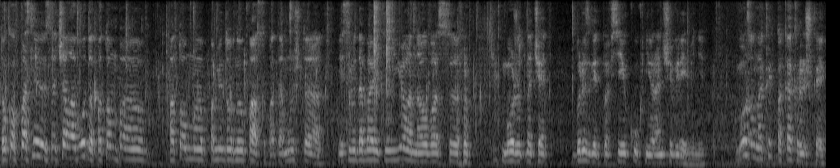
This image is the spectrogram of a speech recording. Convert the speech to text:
Только в последующем сначала воду, потом, э, потом э, помидорную пасту, потому что если вы добавите ее, она у вас э, может начать брызгать по всей кухне раньше времени. Можно накрыть пока крышкой.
